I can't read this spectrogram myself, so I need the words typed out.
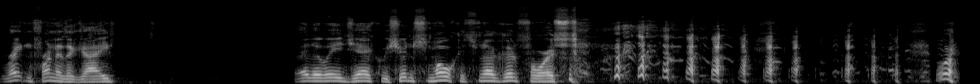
right in front of the guy. By the way, Jack, we shouldn't smoke. It's not good for us. what?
